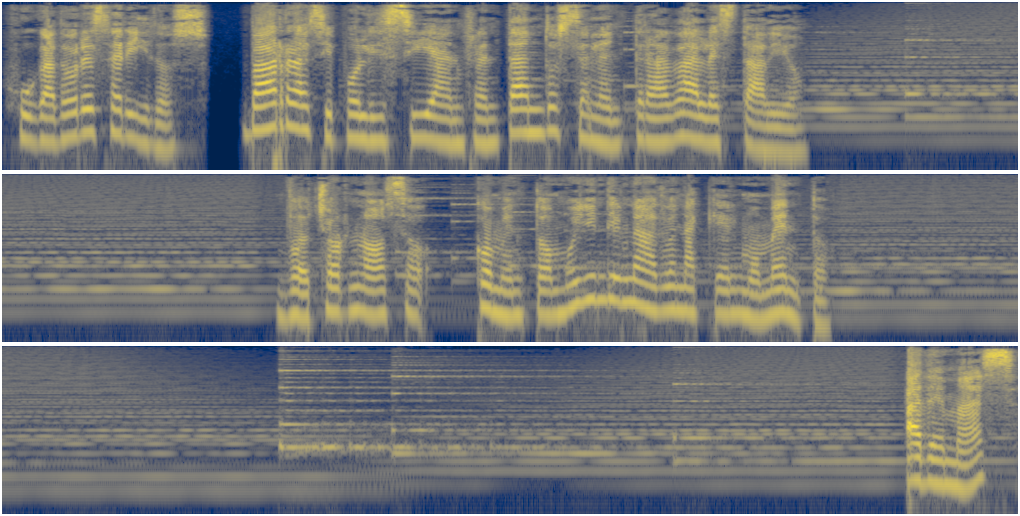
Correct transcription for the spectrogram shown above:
jugadores heridos, barras y policía enfrentándose en la entrada al estadio. Bochornoso, comentó muy indignado en aquel momento. Además,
